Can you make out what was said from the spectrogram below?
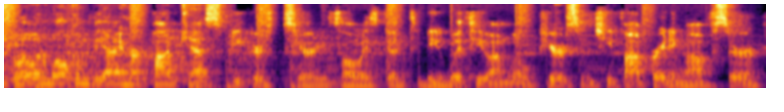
Hello and welcome to the iHeart Podcast Speakers Series. Always good to be with you. I'm Will Pearson, Chief Operating Officer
